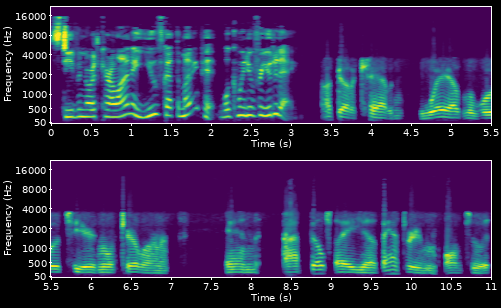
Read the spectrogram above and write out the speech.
Steve in North Carolina, you've got the money pit. What can we do for you today? I've got a cabin way out in the woods here in North Carolina, and I built a uh, bathroom onto it.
